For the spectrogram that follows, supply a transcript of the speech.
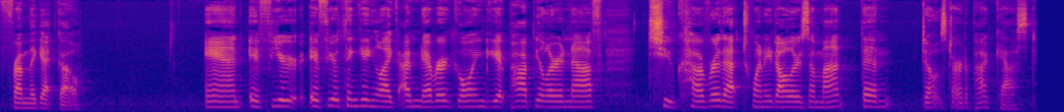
from the get-go. And if you're if you're thinking like I'm never going to get popular enough to cover that $20 a month, then don't start a podcast.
